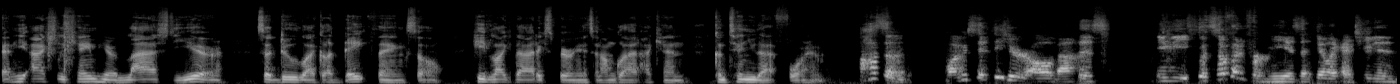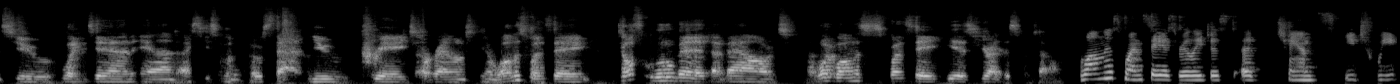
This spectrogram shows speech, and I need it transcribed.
And he actually came here last year to do like a date thing. So he liked that experience, and I'm glad I can continue that for him. Awesome. Well, I'm excited to hear all about this. Amy, what's so fun for me is I feel like I tune into LinkedIn and I see some of the posts that you create around, you know, Wellness Wednesday. Tell us a little bit about what Wellness Wednesday is here at this hotel. Wellness Wednesday is really just a chance each week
